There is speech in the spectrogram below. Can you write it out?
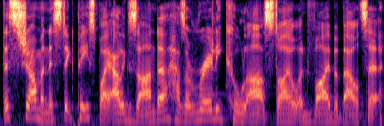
This shamanistic piece by Alexander has a really cool art style and vibe about it.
